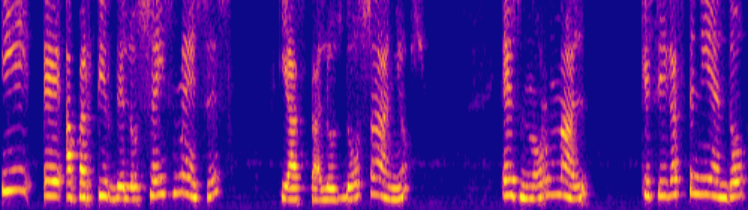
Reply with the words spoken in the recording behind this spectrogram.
Y eh, a partir de los seis meses y hasta los dos años, es normal que sigas teniendo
